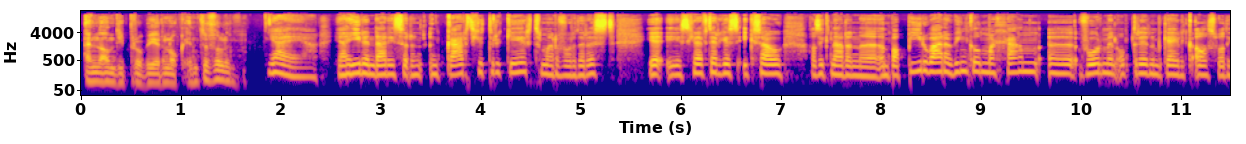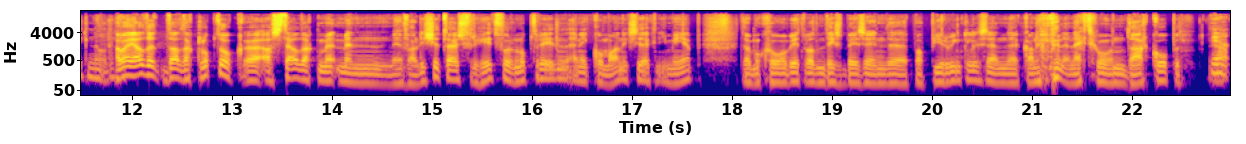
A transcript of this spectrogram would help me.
en dan die proberen ook in te vullen. Ja, ja, ja. ja, hier en daar is er een, een kaart getruckeerd, maar voor de rest, je, je, schrijft ergens, ik zou, als ik naar een, eh, een papierwarenwinkel mag gaan uh, voor mijn optreden, heb ik eigenlijk alles wat ik nodig heb. Ah, ja, dat, dat, dat, klopt ook. Uh, als stel dat ik mijn, mijn, mijn valiesje thuis vergeet voor een optreden en ik kom aan, ik zie dat ik het niet mee heb, dan moet ik gewoon weten wat een dichtstbijzijnde papierwinkel is en kan ik me dan echt gewoon daar kopen. Ja. ja.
